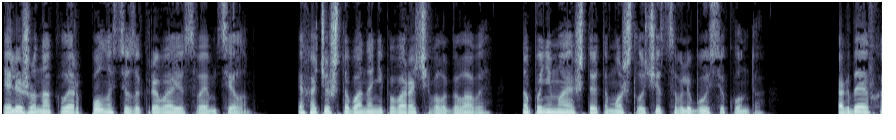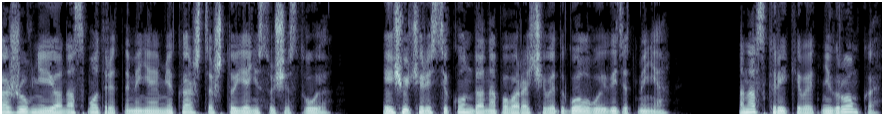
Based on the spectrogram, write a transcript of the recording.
Я лежу на Клэр, полностью закрываю ее своим телом. Я хочу, чтобы она не поворачивала головы, но понимаю, что это может случиться в любую секунду. Когда я вхожу в нее, она смотрит на меня, и мне кажется, что я не существую. И еще через секунду она поворачивает голову и видит меня. Она вскрикивает негромко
